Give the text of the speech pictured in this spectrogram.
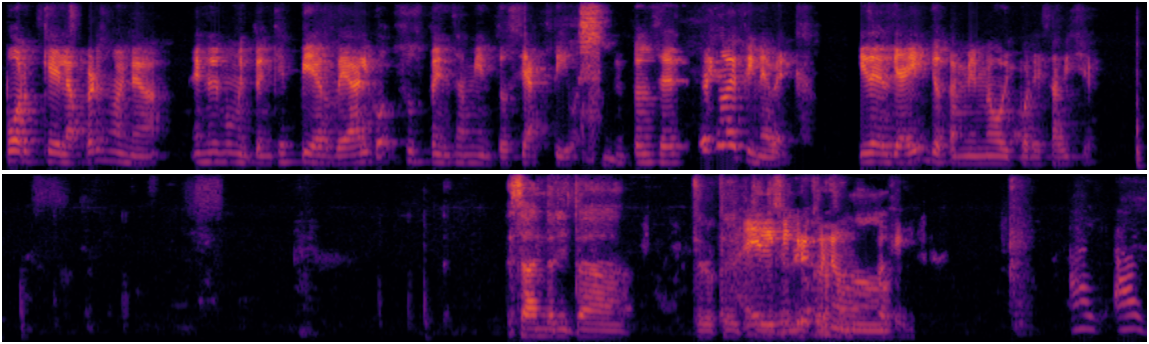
por qué la persona en el momento en que pierde algo, sus pensamientos se activan. Entonces, eso define Beck. Y desde ahí yo también me voy por esa visión. Sandrita, creo que... El micrófono. Ay, ay,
